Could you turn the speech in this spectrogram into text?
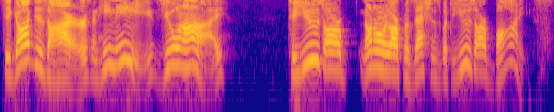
See, God desires and He needs you and I to use our not only our possessions, but to use our bodies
